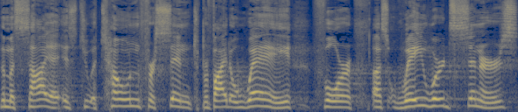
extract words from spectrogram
the Messiah, is to atone for sin, to provide a way for us wayward sinners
